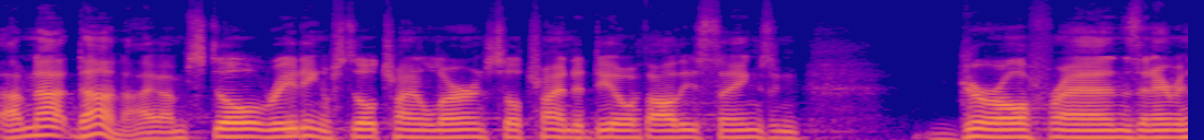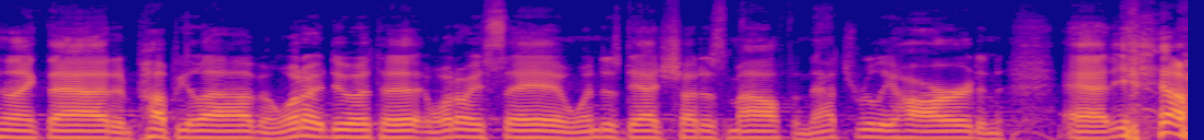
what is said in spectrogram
I'm not done. I, I'm still reading. I'm still trying to learn, still trying to deal with all these things and girlfriends and everything like that and puppy love and what do I do with it and what do I say and when does dad shut his mouth and that's really hard and and you know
